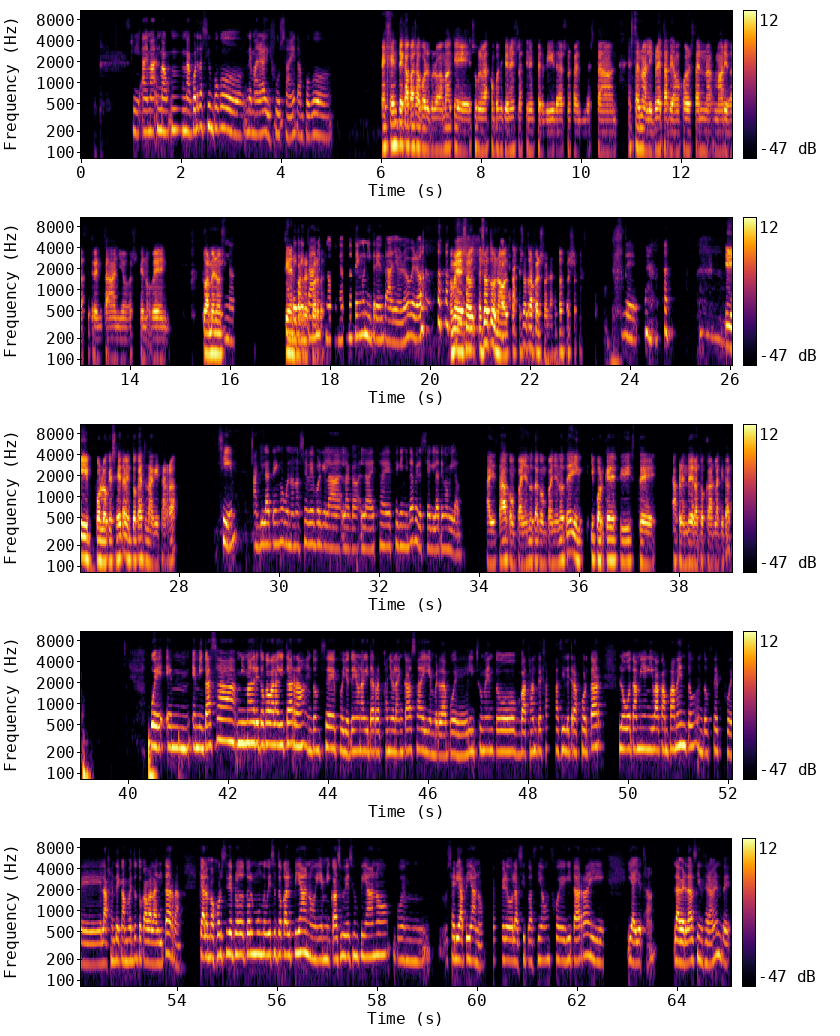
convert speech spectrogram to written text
Sí, además me acuerdo así un poco de manera difusa, ¿eh? Tampoco hay gente que ha pasado por el programa que sus primeras composiciones las tienen perdidas, no saben dónde están, está en una libreta que a lo mejor está en un armario de hace 30 años, que no ven. Tú al menos tienes más recuerdos. no, tengo ni 30 años, ¿no? Pero... Hombre, eso, eso tú no, es otra persona, otras personas. Sí. Y por lo que sé, también tocas la guitarra. Sí, aquí la tengo, bueno, no se ve porque la, la esta es pequeñita, pero sí, aquí la tengo a mi lado ahí está, acompañándote, acompañándote. ¿Y, por qué decidiste aprender a tocar la guitarra? Pues en, mi casa mi madre tocaba la guitarra, entonces pues yo tenía una guitarra española en casa y en verdad pues es el instrumento bastante fácil de transportar. Luego también iba a campamento, entonces pues la gente de campamento tocaba la guitarra. Que a lo mejor si de pronto todo el mundo hubiese tocado el piano y en mi caso hubiese un piano, pues sería piano, pero la situación fue guitarra y, y ahí está. La verdad, sinceramente.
